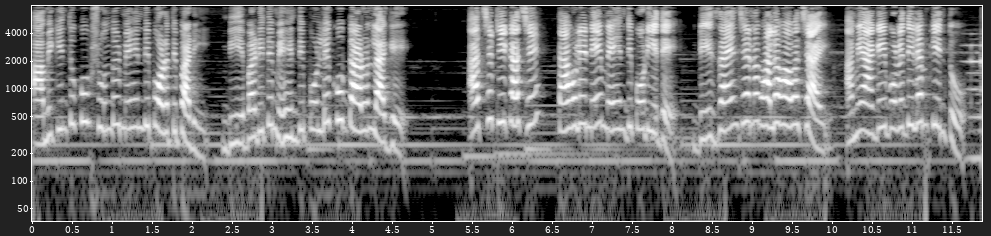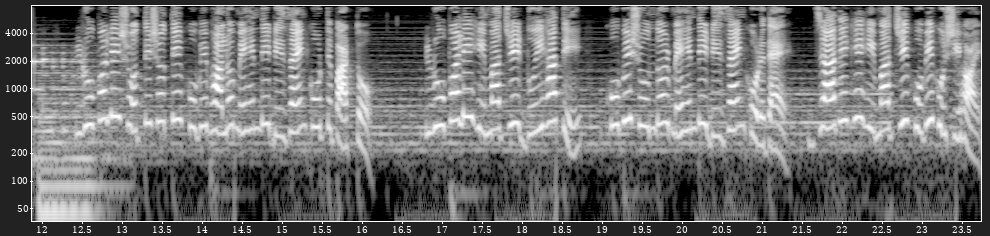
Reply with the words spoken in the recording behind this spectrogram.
আমি কিন্তু খুব সুন্দর মেহেন্দি পরাতে পারি। বিয়ে বাড়িতে মেহেন্দি পরলে খুব দারুণ লাগে। আচ্ছা ঠিক আছে। তাহলে নে, মেহেন্দি পরিয়ে দে। ডিজাইন যেন ভালো হওয়া চাই। আমি আগেই বলে দিলাম কিন্তু। রূপালী সত্যি সত্যি খুবই ভালো মেহেন্দি ডিজাইন করতে পারত। রূপালী হিমাদ্রির দুই হাতে খুবই সুন্দর মেহেন্দি ডিজাইন করে দেয়, যা দেখে হিমাদ্রি খুবই খুশি হয়।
